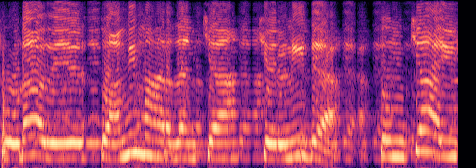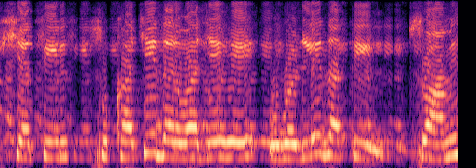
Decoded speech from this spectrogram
थोडा वेळ स्वामी महाराजांच्या चरणी द्या. तुमच्या आयुष्यातील सुखाचे दरवाजे हे उघडले जातील. स्वामी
